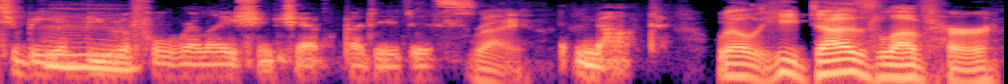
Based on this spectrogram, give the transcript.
to be a mm, beautiful relationship, but it is right. not. well he does love her.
